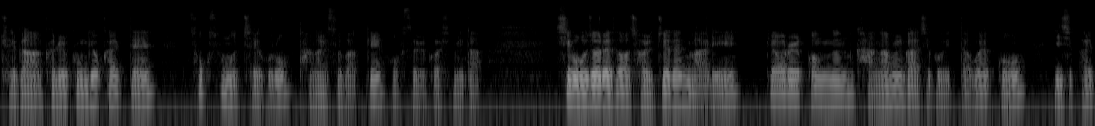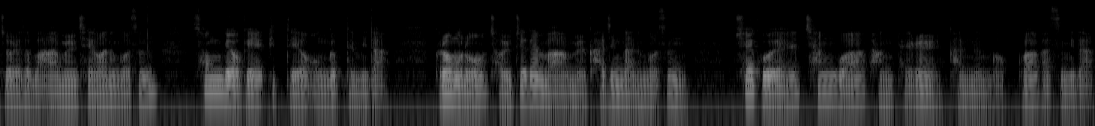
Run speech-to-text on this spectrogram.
죄가 그를 공격할 때 속수무책으로 당할 수밖에 없을 것입니다. 15절에서 절제된 말이 뼈를 꺾는 강함을 가지고 있다고 했고 28절에서 마음을 제어하는 것은 성벽에 빗대어 언급됩니다. 그러므로 절제된 마음을 가진다는 것은 최고의 창과 방패를 갖는 것과 같습니다.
